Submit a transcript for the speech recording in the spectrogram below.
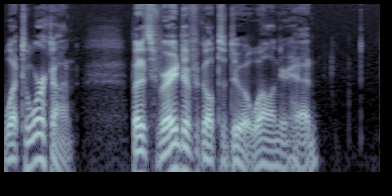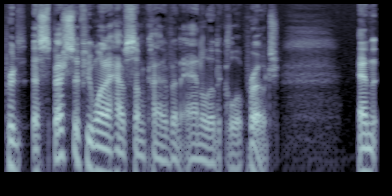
what to work on. But it's very difficult to do it well in your head, especially if you want to have some kind of an analytical approach. And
